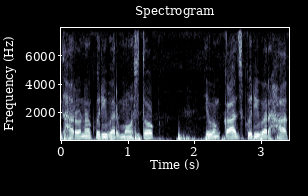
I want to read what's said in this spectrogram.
ধারণা করিবার মস্তক এবং কাজ করিবার হাত।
